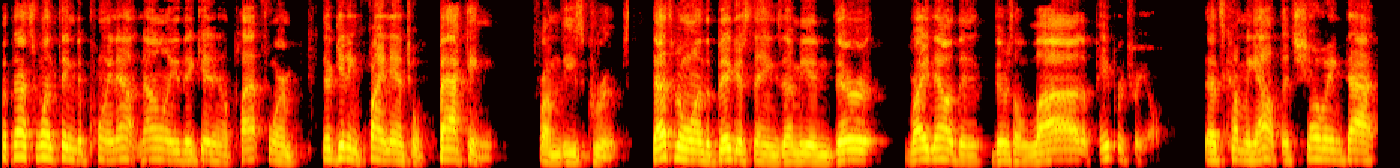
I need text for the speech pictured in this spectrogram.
But that's one thing to point out. Not only are they getting a platform, they're getting financial backing from these groups. That's been one of the biggest things. I mean, there right now they, there's a lot of paper trail that's coming out that's showing that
